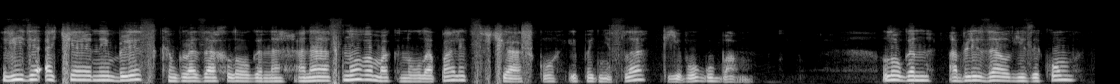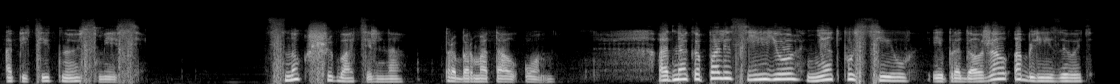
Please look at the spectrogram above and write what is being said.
Видя отчаянный блеск в глазах Логана, она снова макнула палец в чашку и поднесла к его губам. Логан облизал языком аппетитную смесь. «Сногсшибательно», — пробормотал он. Однако палец ее не отпустил и продолжал облизывать,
